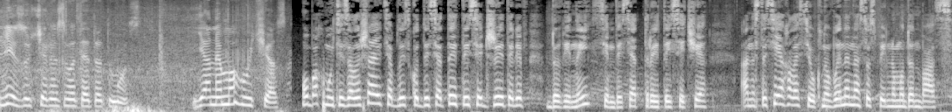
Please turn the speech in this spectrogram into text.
лізу через вот этот мост. Я не можу час. У Бахмуті залишається близько 10 тисяч жителів. До війни 73 тисячі. Анастасія Галасюк. Новини на Суспільному Донбас.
